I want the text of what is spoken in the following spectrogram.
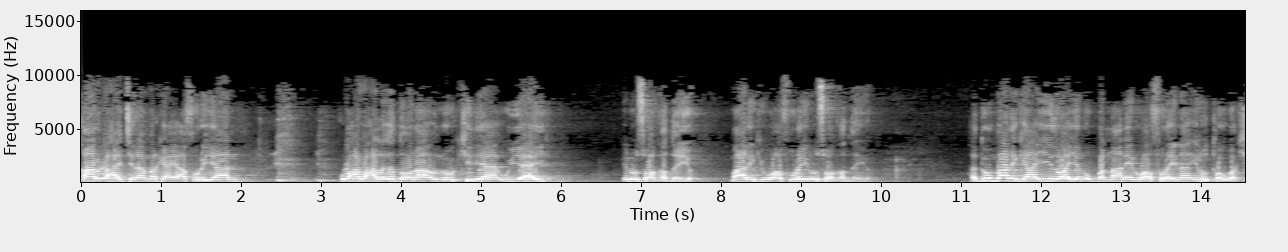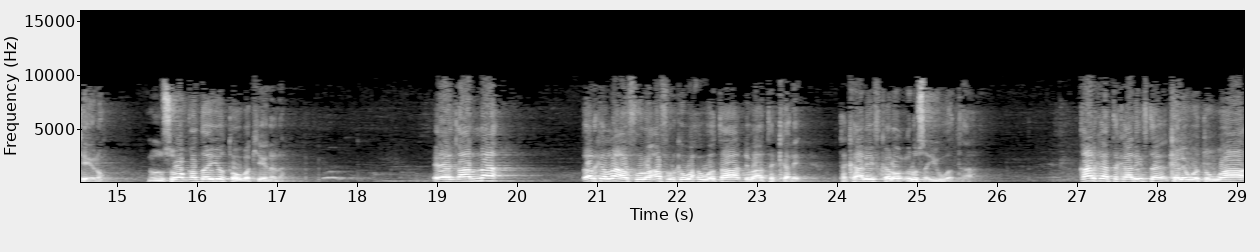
qaar waxaa jira marka ay afuriyaan ruuxa waxaa laga doonaa un oo keliya uu yahay inuu soo qadeeyo. Maalinkii uu afuray inuu soo qadeeyo. Hadduu maalinkaa iyadoo ayan u bannaanayn uu afurayna inuu towba keeno. Inuu soo qadeeyo towba keenana. Qaarna marka la afuro afurka wuxuu wataa dhibaato kale. Takaaliif kaleoo culus ayuu wataa. Qaarka takaaliifta kale wato waa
